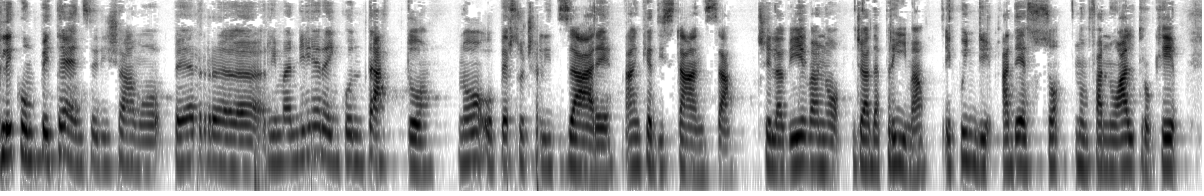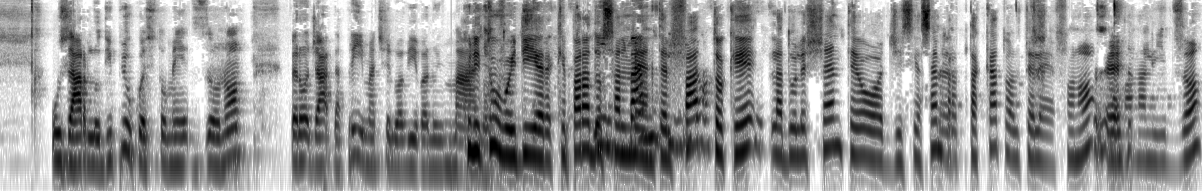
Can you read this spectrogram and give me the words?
le competenze, diciamo, per eh, rimanere in contatto, no? O per socializzare anche a distanza, ce l'avevano già da prima e quindi adesso non fanno altro che usarlo di più questo mezzo, no? Però già da prima ce lo avevano in Quindi tu mano. vuoi dire che Il paradossalmente il bambino, fatto che l'adolescente oggi sia sempre eh, attaccato al telefono, lo eh, banalizzo,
